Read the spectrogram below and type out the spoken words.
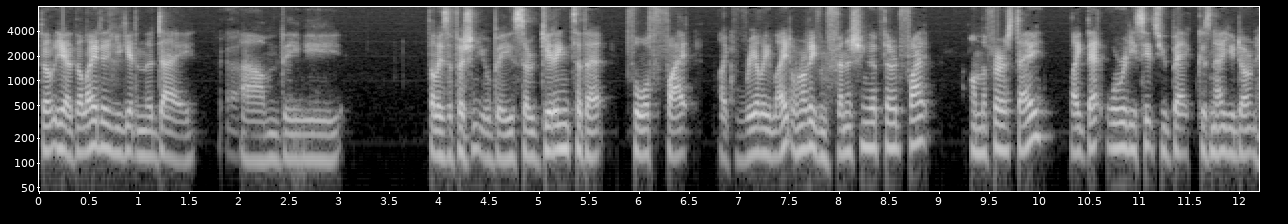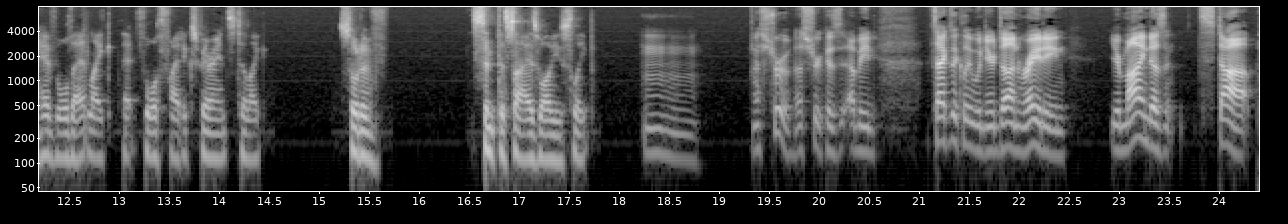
The, yeah, the later you get in the day, Yeah. um, the the less efficient you'll be. So getting to that fourth fight like really late, or not even finishing the third fight on the first day, like that already sets you back because now you don't have all that like that fourth fight experience to like sort of synthesize while you sleep. Mm. That's true. That's true. Because I mean, technically, when you're done raiding, your mind doesn't stop.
